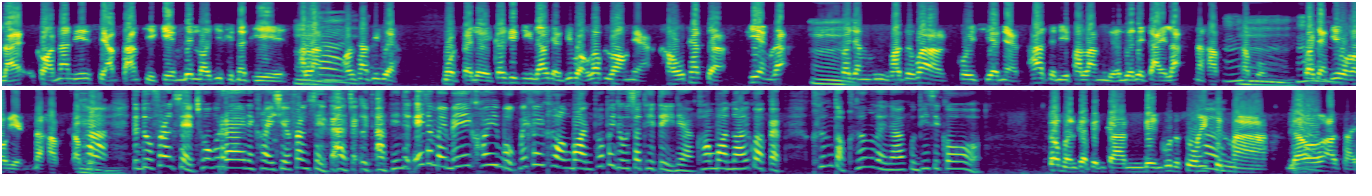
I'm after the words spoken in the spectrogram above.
หลายก่อนหน้านี้สามสามสี่เกมเล่นร้อยี่สิบนาที พลังใช่ค่อนข้างที่จะหมดไปเลย ก็จริงๆแล้วอย่างที่บอกรอบรองเนี่ยเขาแทบจะเกลี้ยงละอืม ก็ยังมีความรู้สึกว่าโครเอเชียเนี่ย ถ้าจะมีพลังเหลือเหลือในใจละนะครับอืมครับผมอืมก็อย่างที่พวกเราเห็นนะครับครับผมค่ะแต่ดูฝรั่งเศสช่วงแรกในใครเชียร์ฝรั่งเศสก็อาจจะอึดอัดนิดนึงเอ๊ะทำไมไม่ค่อยบุกไม่ค่อยครองบอลเพราะไปดูสถิติเนี่ยครองบอลน้อยกว่าแบบครึ่งต่อครึ่งเลยนะ คุณพี่ซิโก้ก็เหมือนกับเป็นการดึงคู่ต่อสู้ให้ค่ะขึ้นมา แล้วอาศัย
